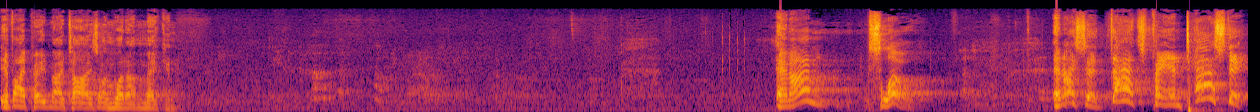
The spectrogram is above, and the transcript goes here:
if I paid my tithes on what I'm making. And I'm slow. And I said, That's fantastic.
